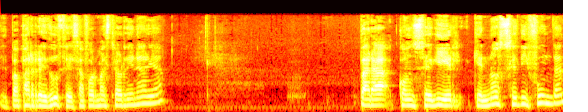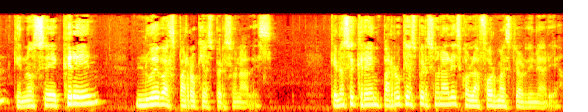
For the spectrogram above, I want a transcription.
El Papa reduce esa forma extraordinaria para conseguir que no se difundan, que no se creen nuevas parroquias personales, que no se creen parroquias personales con la forma extraordinaria.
